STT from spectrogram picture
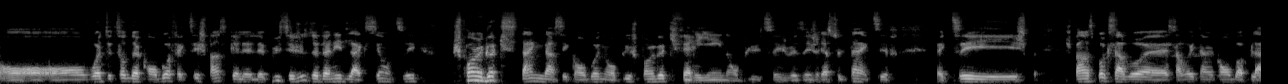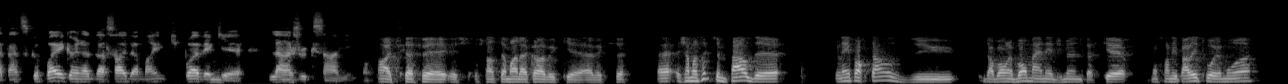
on, on, voit toutes sortes de combats. Fait je pense que le, but, c'est juste de donner de l'action. Je ne suis pas un gars qui stagne dans ces combats non plus. Je ne suis pas un gars qui fait rien non plus. Je veux dire, je reste tout le temps actif. Fait que, je, je pense pas que ça va, euh, ça va être un combat plat. En tout cas, pas avec un adversaire de même, puis pas avec mm. euh, l'enjeu qui s'en vient. Ah, tout à fait. Je suis entièrement d'accord avec, avec ça. J'aimerais que tu me parles de l'importance d'avoir un bon management parce qu'on s'en est parlé, toi et moi,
